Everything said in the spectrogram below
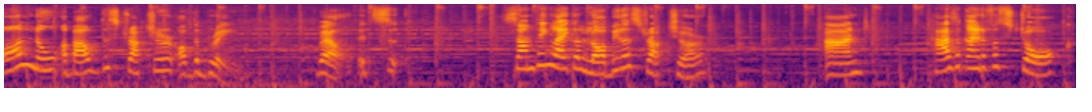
all know about the structure of the brain. Well, it's something like a lobular structure and has a kind of a stalk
